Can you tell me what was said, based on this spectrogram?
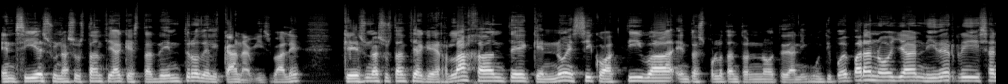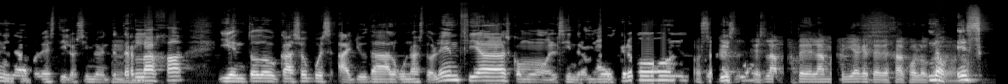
en sí es una sustancia que está dentro del cannabis, ¿vale? Que es una sustancia que es relajante, que no es psicoactiva, entonces por lo tanto no te da ningún tipo de paranoia, ni de risa, ni nada por el estilo. Simplemente te relaja y en todo caso, pues ayuda a algunas dolencias, como el síndrome de Crohn. O sea, es, la parte de la María que te deja colocado. No, es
